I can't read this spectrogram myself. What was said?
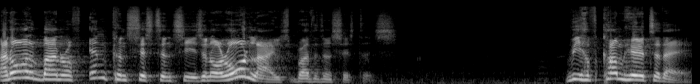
and all manner of inconsistencies in our own lives, brothers and sisters. We have come here today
